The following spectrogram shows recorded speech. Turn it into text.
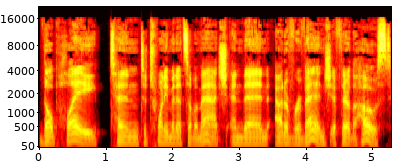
they'll play 10 to 20 minutes of a match, and then out of revenge, if they're the host,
